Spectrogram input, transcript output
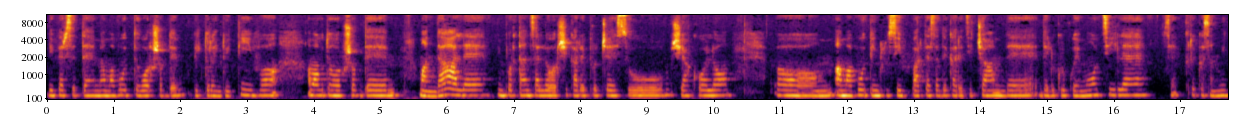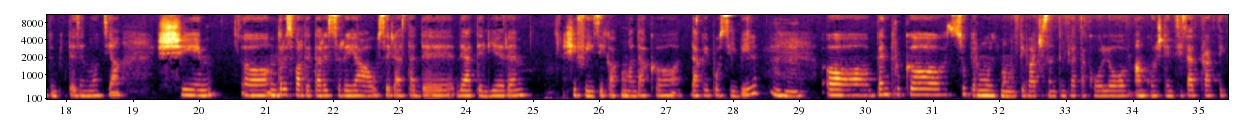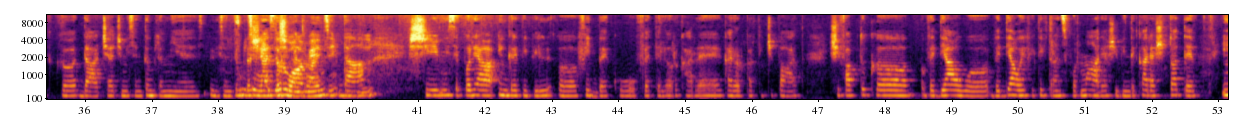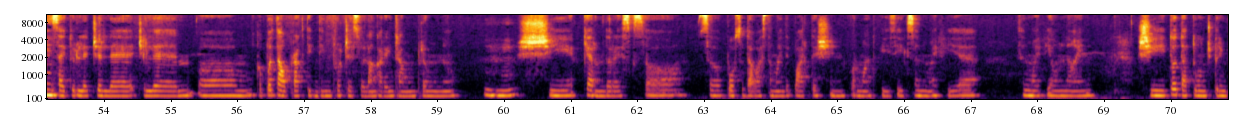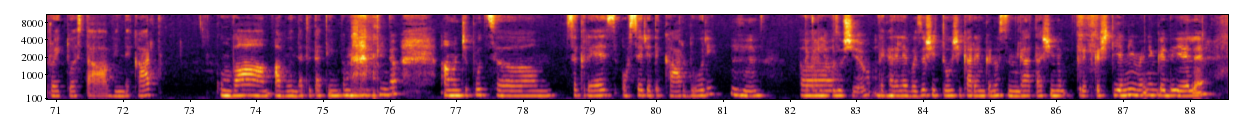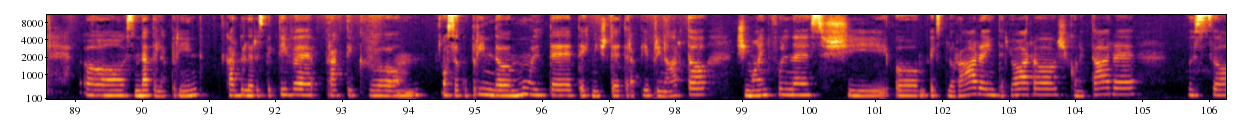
diverse teme. Am avut workshop de pictură intuitivă, am avut un workshop de mandale, importanța lor și care e procesul și acolo. Um, am avut inclusiv partea asta de care ziceam de, de lucru cu emoțiile, se, cred că s-a numit Împictez emoția și uh, îmi doresc foarte tare să reiau seria asta de, de ateliere și fizic acum dacă, dacă e posibil. Mm-hmm. Uh, pentru că super mult m-a motivat ce s-a întâmplat acolo. Am conștientizat practic că da, ceea ce mi se întâmplă mie, li se întâmplă și altor oameni. Da. Mm-hmm. Și mi se părea incredibil uh, feedback-ul fetelor care, care au participat și faptul că vedeau, uh, vedeau efectiv transformarea și vindecarea și toate insight-urile ce le, ce le uh, căpătau practic din procesul la în care intram împreună. Mm-hmm. Și chiar îmi doresc să, să pot să dau asta mai departe și în format fizic, să nu mai fie, să nu mai fie online. Și tot atunci, prin proiectul ăsta Vindecart, cumva, având atâta timp în carantină, am început să, să creez o serie de carduri mm-hmm. pe care le-am văzut și eu. Pe care le-ai văzut și tu și care încă nu sunt gata și nu cred că știe nimeni încă de ele. Uh, sunt date la print. Cardurile respective, practic, uh, o să cuprindă multe tehnici de terapie prin artă și mindfulness și uh, explorare interioară și conectare să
